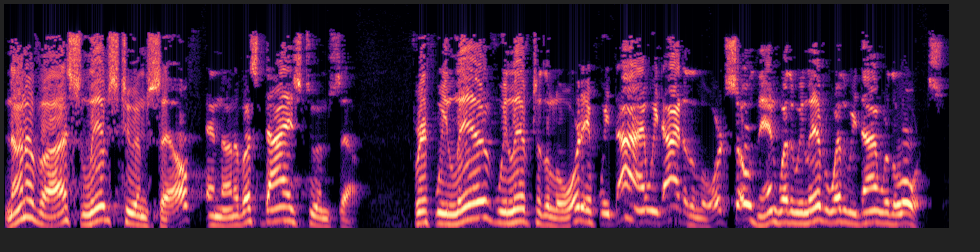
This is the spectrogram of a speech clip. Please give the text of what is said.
None of us lives to himself, and none of us dies to himself. For if we live, we live to the Lord. If we die, we die to the Lord. So then, whether we live or whether we die, we're the Lord's.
